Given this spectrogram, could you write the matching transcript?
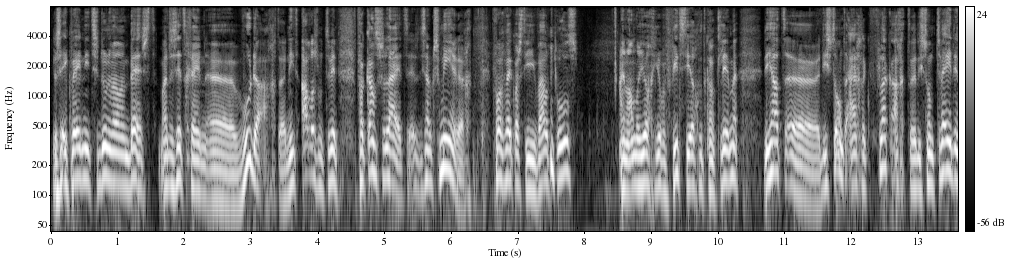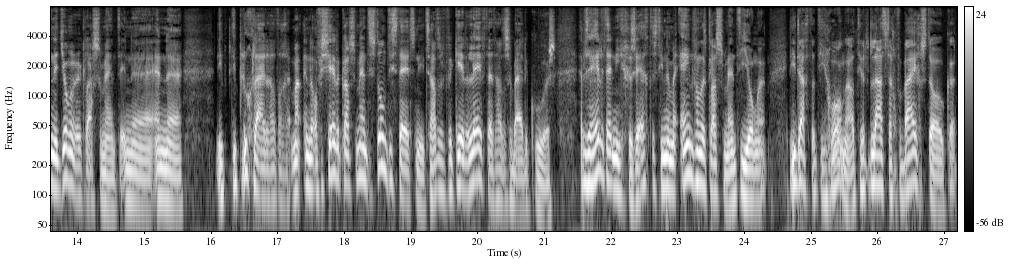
Dus ik weet niet, ze doen wel hun best. Maar er zit geen eh, woede achter. Niet alles om te winnen. Vakantieleid, eh, die zijn ook smerig. Vorige week was die Wout Poels... Een ander jochie op een fiets die heel goed kan klimmen. Die, had, eh, die stond eigenlijk vlak achter. Die stond tweede in het jongerenklassement. In, eh, en eh, die, die ploegleider had al... Maar in de officiële klassementen stond hij steeds niet. Ze hadden een verkeerde leeftijd hadden ze bij de koers. Hebben ze de hele tijd niet gezegd. Dus die nummer één van het klassement, die jongen... die dacht dat hij gewonnen had. Die had de laatste dag voorbij gestoken.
